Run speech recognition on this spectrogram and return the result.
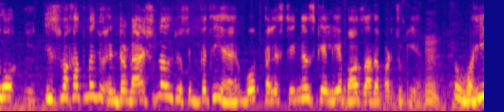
तो इस वक्त में जो इंटरनेशनल जो सिंपथी है वो पैलेस्टीनियंस के लिए बहुत ज़्यादा बढ़ चुकी है हम्म। तो वही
